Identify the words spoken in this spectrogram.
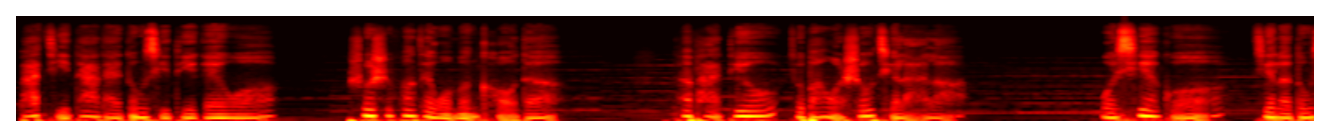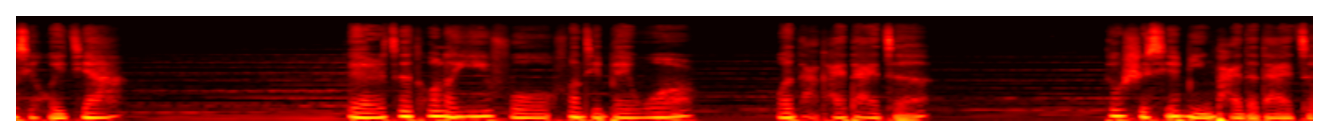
把几大袋东西递给我，说是放在我门口的，她怕丢，就帮我收起来了。我谢过，接了东西回家，给儿子脱了衣服放进被窝。我打开袋子，都是些名牌的袋子，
